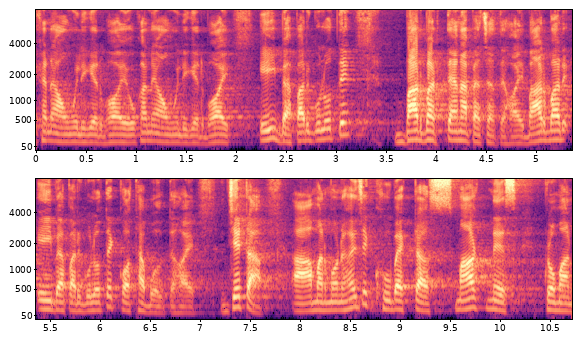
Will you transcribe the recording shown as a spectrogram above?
এখানে আওয়ামী লীগের ভয়, ওখানে আওয়ামী লীগের ভয়, এই ব্যাপারগুলোতে বারবার তেনা পেঁচাতে হয়, বারবার এই ব্যাপারগুলোতে কথা বলতে হয়, যেটা আমার মনে হয় যে খুব একটা স্মার্টনেস প্রমাণ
